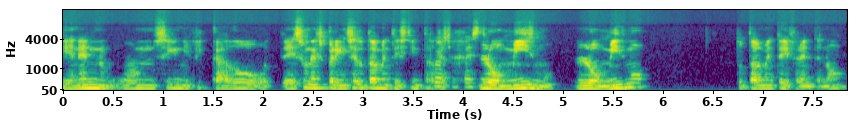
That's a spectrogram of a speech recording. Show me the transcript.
tienen un significado, es una experiencia totalmente distinta. Por o sea, supuesto. Lo mismo, lo mismo, totalmente diferente, ¿no?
